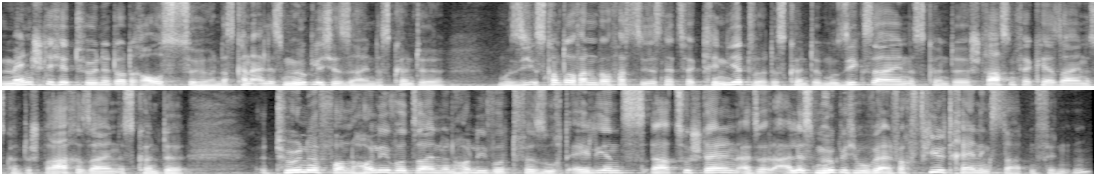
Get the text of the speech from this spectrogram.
menschliche Töne dort rauszuhören. Das kann alles Mögliche sein. Das könnte Musik, es kommt darauf an, auf was dieses Netzwerk trainiert wird. Es könnte Musik sein, es könnte Straßenverkehr sein, es könnte Sprache sein, es könnte Töne von Hollywood sein, wenn Hollywood versucht, Aliens darzustellen. Also alles Mögliche, wo wir einfach viel Trainingsdaten finden.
